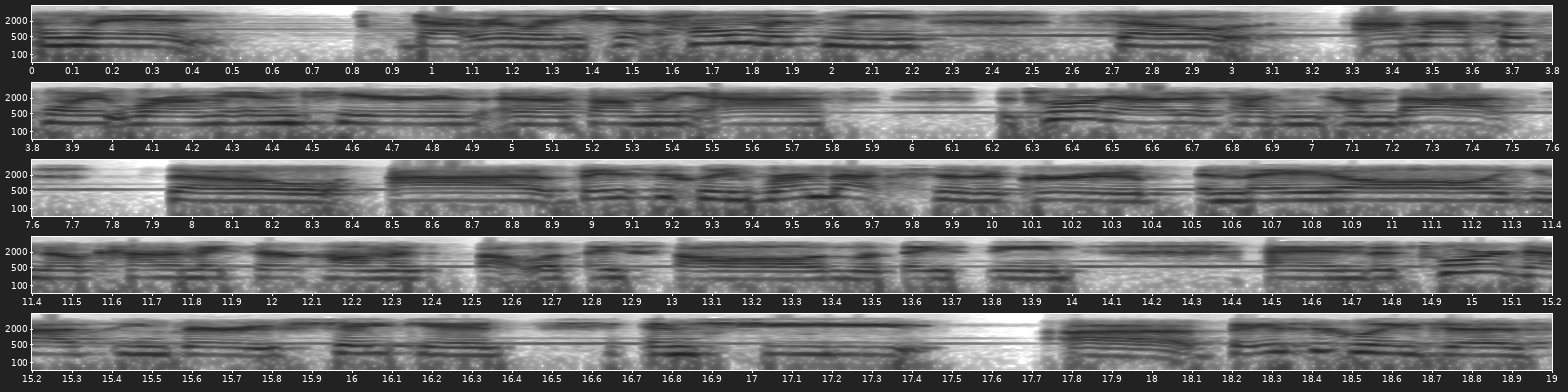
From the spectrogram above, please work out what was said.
went, that really hit home with me. So I'm at the point where I'm in tears, and I finally ask the tour guide if I can come back. So I basically run back to the group, and they all, you know, kind of make their comments about what they saw and what they seen. And the tour guide seemed very shaken, and she uh, basically just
